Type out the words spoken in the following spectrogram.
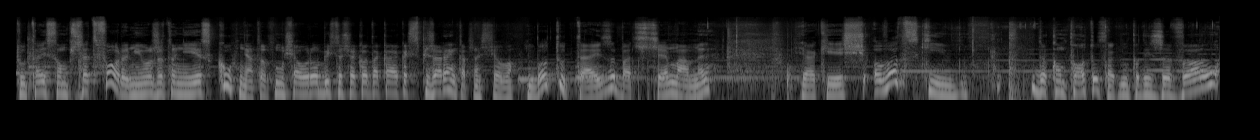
tutaj są przetwory, mimo że to nie jest kuchnia. To musiało robić też jako taka jakaś spiżarenka częściowo. Bo tutaj, zobaczcie, mamy jakieś owocki do kompotu, tak bym podejrzewał,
